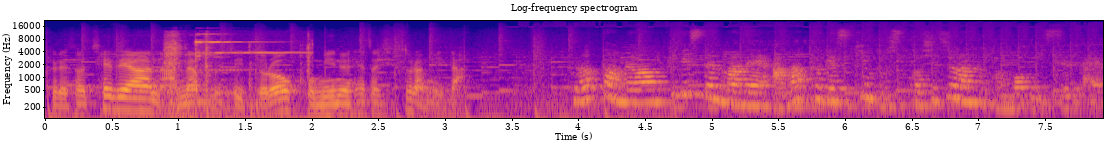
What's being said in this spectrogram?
그래서 최대한 안 아플 수 있도록 고민을 해서 시술합니다. 그렇다면 피디쌤만의 안 아프게 스킨 부스터 시술하는 방법이 있을까요?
